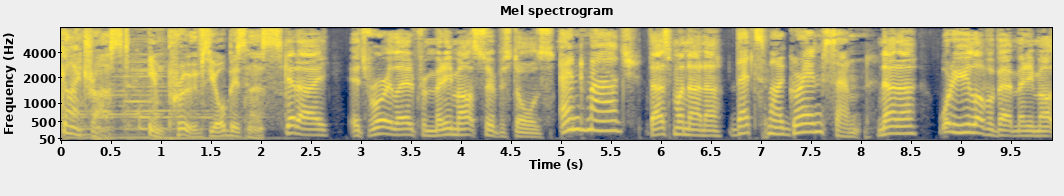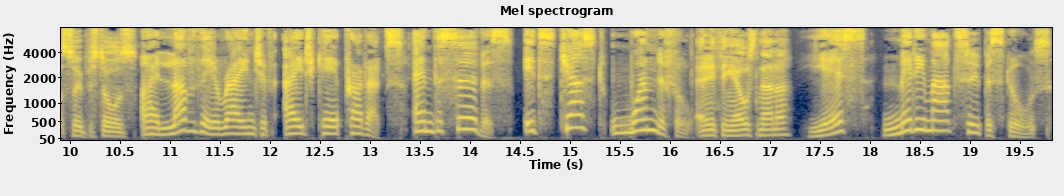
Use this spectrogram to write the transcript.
SkyTrust improves your business. G'day, it's Roy Laird from Medimart Superstores. And Marge, That's my Nana. that's my grandson. Nana, what do you love about Medimart Superstores? I love their range of aged care products and the service. It's just wonderful. Anything else, Nana? Yes, Medimart Superstores.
